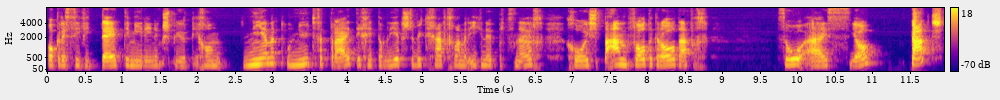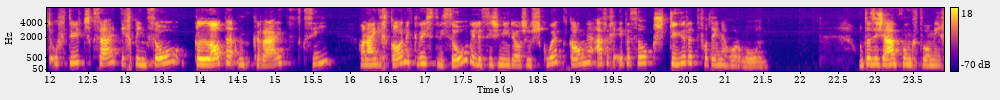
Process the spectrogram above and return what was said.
Aggressivität in mir gespürt. Ich habe niemand und nichts vertreibt. Ich hätte am liebsten wirklich einfach, wenn mir irgendjemand zu nahe gekommen ist, bam, Faden gerade, einfach so eins, ja, tätscht, auf Deutsch gesagt. Ich bin so geladen und gereizt. Ich habe eigentlich gar nicht gewusst, wieso, weil es ist mir ja schon gut gegangen, einfach eben so gesteuert von diesen Hormonen. Und das ist ein Punkt, der mich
